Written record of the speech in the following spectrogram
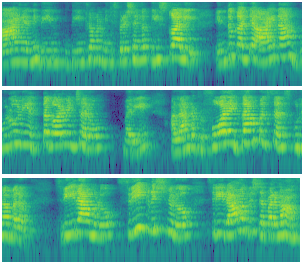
ఆయనని దీని దీంట్లో మనం ఇన్స్పిరేషన్గా తీసుకోవాలి. ఎందుకంటే ఆయన గురువుని ఎంత గౌరవించారు? మరి అలాంటప్పుడు ఫోర్ ఎగ్జాంపుల్స్ తెలుసుకున్నాం మనం. శ్రీరాముడు శ్రీకృష్ణుడు శ్రీరామకృష్ణ పరమహంస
